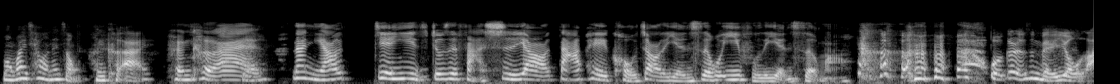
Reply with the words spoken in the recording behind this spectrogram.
往外翘的那种很可爱。很可爱。那你要建议就是法式要搭配口罩的颜色或衣服的颜色吗？我个人是没有啦。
